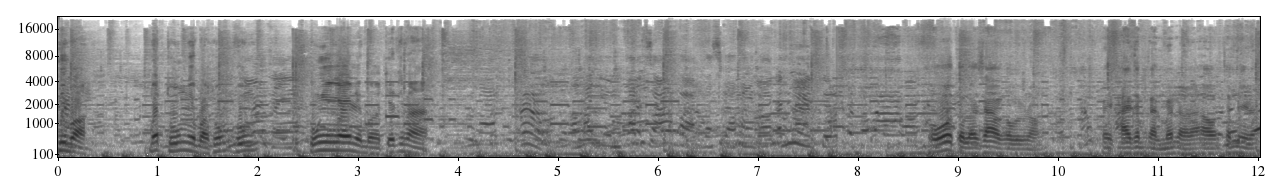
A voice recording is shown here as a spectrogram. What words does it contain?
นี่บ่เมื่อถุงนี่บ่ถุงถุงถุงยังไงนี่บ่เจ็ดที่มาโอ้ตัวละเศร้าครับพี่น้องไม่ขายจำกันเมื่อแล้วเอาจำนี่ละ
